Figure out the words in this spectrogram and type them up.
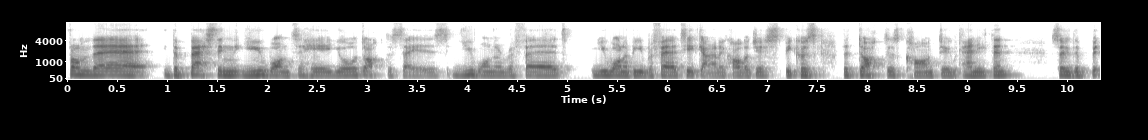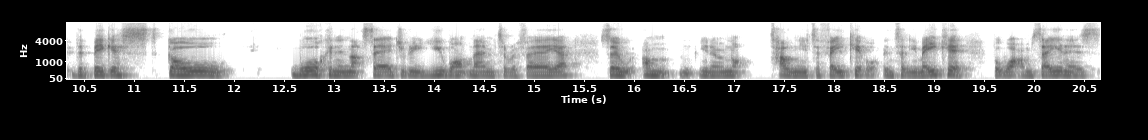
from there, the best thing that you want to hear your doctor say is you want to referred you want to be referred to your gynecologist because the doctors can't do anything. So the the biggest goal walking in that surgery, you want them to refer you. So I'm, um, you know, I'm not telling you to fake it until you make it. But what I'm saying is,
